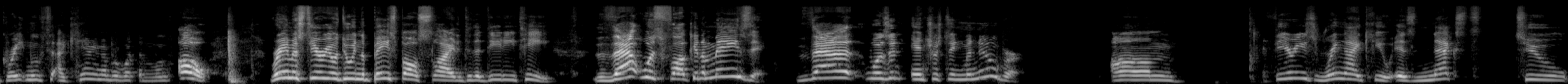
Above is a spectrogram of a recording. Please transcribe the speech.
great move. To, I can't remember what the move. Oh, Rey Mysterio doing the baseball slide into the DDT. That was fucking amazing. That was an interesting maneuver. Um, Theory's ring IQ is next to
